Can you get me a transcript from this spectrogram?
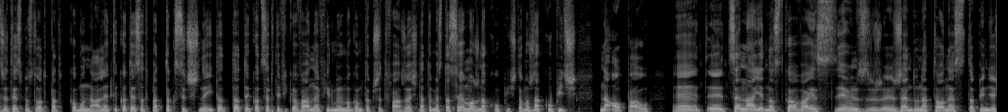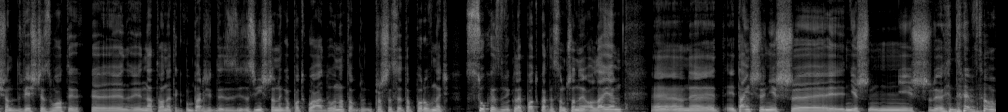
Że to jest po prostu odpad komunalny, tylko to jest odpad toksyczny i to, to tylko certyfikowane firmy mogą to przetwarzać. Natomiast to sobie można kupić. To można kupić na opał. E, e, Cena jednostkowa jest nie wiem, z- rzędu na tonę 150-200 zł e, na tonę tego bardziej zniszczonego podkładu. No to proszę sobie to porównać. Suchy zwykle podkład nasączony olejem, tańszy niż, niż, niż drewno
